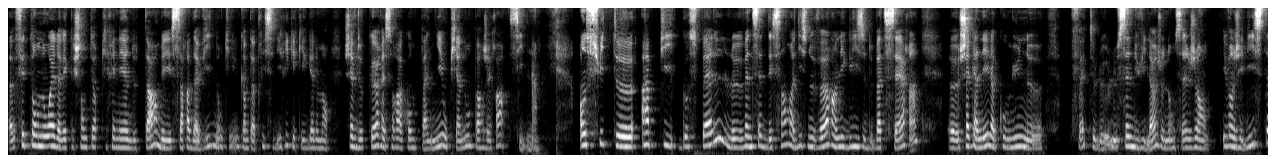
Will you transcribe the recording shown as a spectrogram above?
euh, Fait-on Noël avec les chanteurs pyrénéens de Tarbes et Sarah David, donc qui est une cantatrice lyrique et qui est également chef de chœur. Elle sera accompagnée au piano par Gérard Sill. Ensuite, euh, Happy Gospel, le 27 décembre à 19h en l'église de Batser. Euh, chaque année, la commune fête le, saint du village, nom Saint-Jean évangéliste,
